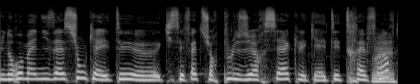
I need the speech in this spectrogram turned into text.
une romanisation qui a été, euh, qui s'est faite sur plusieurs siècles et qui a été très forte,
